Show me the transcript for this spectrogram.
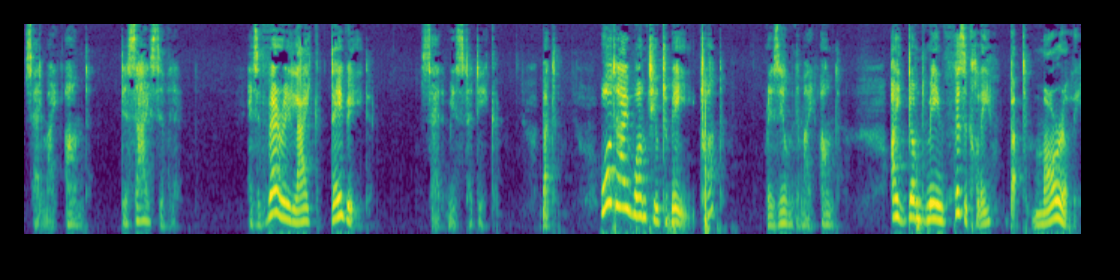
said my aunt decisively. He's very like David, said Mr. Dick. But what I want you to be, Trot, resumed my aunt, I don't mean physically, but morally.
